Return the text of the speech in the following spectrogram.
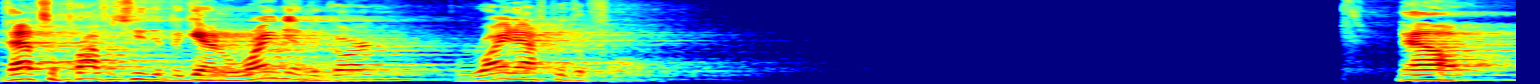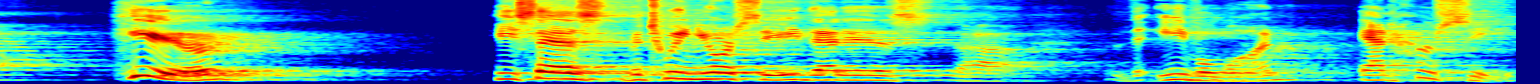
that's a prophecy that began right in the garden, right after the fall. Now, here, he says, between your seed, that is uh, the evil one, and her seed.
